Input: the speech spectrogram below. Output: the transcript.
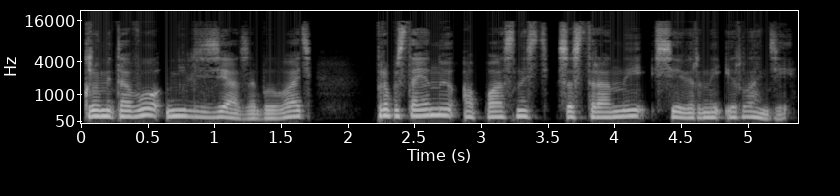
Кроме того, нельзя забывать про постоянную опасность со стороны Северной Ирландии.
